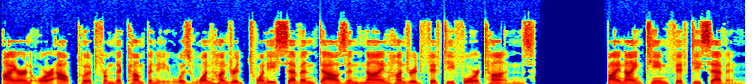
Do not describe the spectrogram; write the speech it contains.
iron ore output from the company was 127,954 tons. By 1957,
